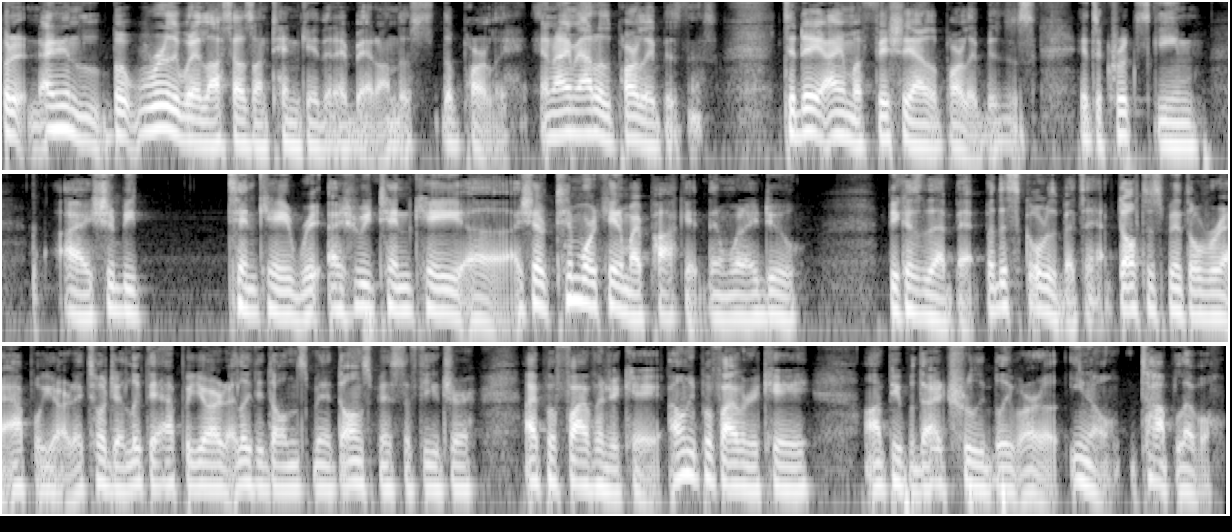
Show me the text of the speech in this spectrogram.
but I didn't. But really, what I lost out was on 10k that I bet on this the parlay, and I'm out of the parlay business. Today, I am officially out of the parlay business. It's a crook scheme. I should be 10k. I should be 10k. Uh, I should have 10 more k in my pocket than what I do because of that bet. But let's go over the bets I have. Dalton Smith over at Appleyard. I told you I looked at Appleyard. I looked at Dalton Smith. Dalton Smith's the future. I put 500k. I only put 500k on people that I truly believe are you know top level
